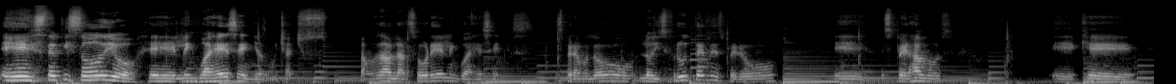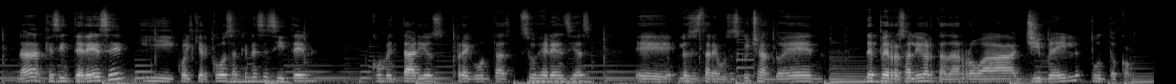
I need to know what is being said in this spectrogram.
Este episodio, eh, lenguaje de señas, muchachos. Vamos a hablar sobre el lenguaje de señas. Esperamos lo, lo disfruten, espero, eh, esperamos eh, que nada, que se interesen y cualquier cosa que necesiten, comentarios, preguntas, sugerencias, eh, los estaremos escuchando en deperrosalibertad.gmail.com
